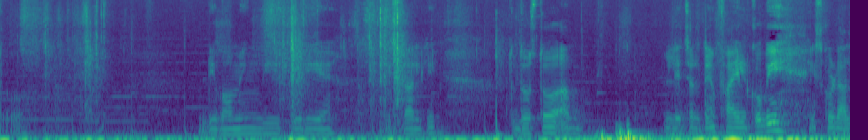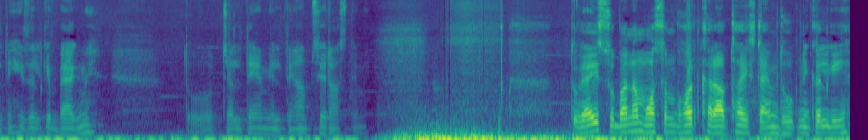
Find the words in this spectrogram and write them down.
तो डिवॉर्मिंग भी पूरी है इस साल की। तो दोस्तों, अब ले चलते हैं फ़ाइल को भी। इसको डालते हैं हेज़ल के बैग में। तो चलते हैं, मिलते हैं आपसे रास्ते में। तो गई, सुबह ना मौसम बहुत ख़राब था, इस टाइम धूप निकल गई। है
